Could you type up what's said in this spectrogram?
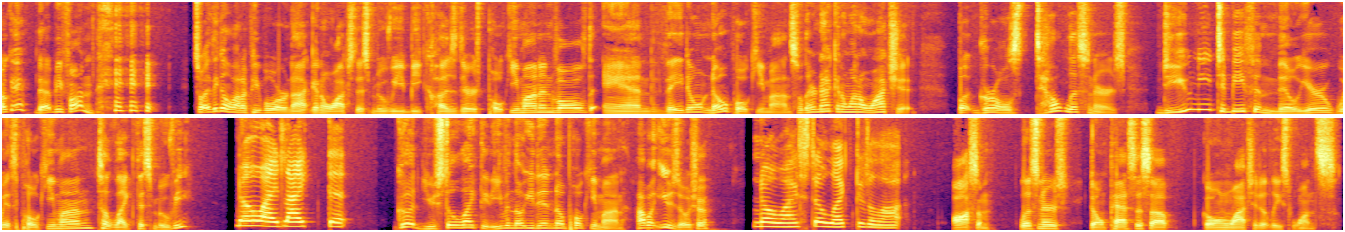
Okay, that'd be fun. so I think a lot of people are not going to watch this movie because there's Pokemon involved and they don't know Pokemon, so they're not going to want to watch it. But girls, tell listeners, do you need to be familiar with Pokemon to like this movie? No, I liked it. Good, you still liked it even though you didn't know Pokemon. How about you, Zosha? No, I still liked it a lot. Awesome. Listeners, don't pass this up. Go and watch it at least once.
